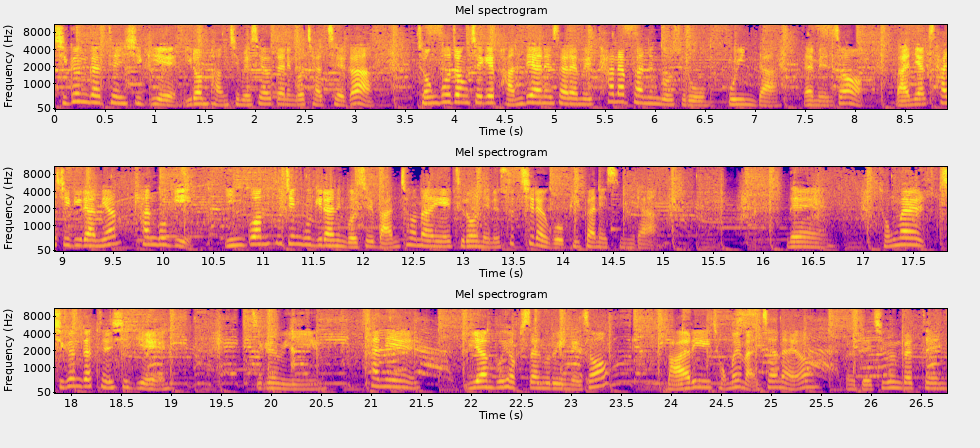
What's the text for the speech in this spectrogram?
지금 같은 시기에 이런 방침을 세웠다는 것 자체가 정부 정책에 반대하는 사람을 탄압하는 것으로 보인다라면서 만약 사실이라면 한국이 인권 후진국이라는 것을 만천하에 드러내는 수치라고 비판했습니다. 네, 정말 지금 같은 시기에 지금 이 한일 위안부 협상으로 인해서 말이 정말 많잖아요. 그런데 지금 같은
